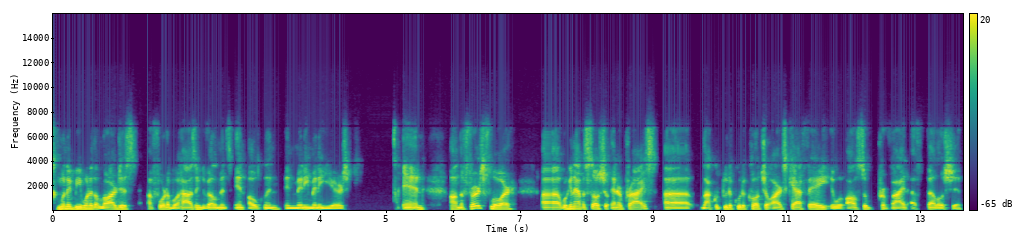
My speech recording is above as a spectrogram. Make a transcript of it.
It's going to be one of the largest affordable housing developments in Oakland in many, many years. And on the first floor, uh, we're going to have a social enterprise, uh, La Cultura Cura Cultural Arts Cafe. It will also provide a fellowship,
